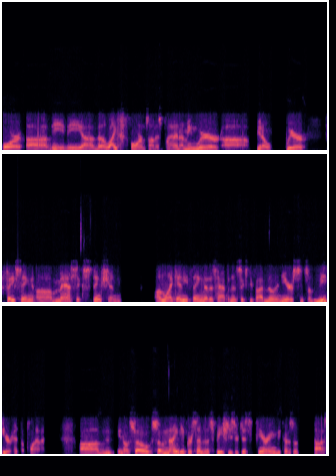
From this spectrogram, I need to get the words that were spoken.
or uh, the the uh, the life forms on this planet. I mean, we're uh, you know we're facing mass extinction unlike anything that has happened in 65 million years since a meteor hit the planet. Um, you know, so so 90% of the species are disappearing because of us.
